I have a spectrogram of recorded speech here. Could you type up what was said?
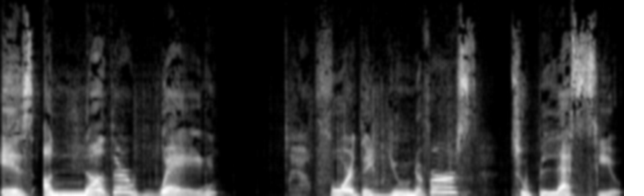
is another way for the universe to bless you,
